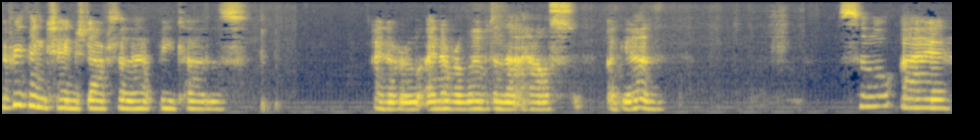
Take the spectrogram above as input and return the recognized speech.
Everything changed after that because I never I never lived in that house again. So I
